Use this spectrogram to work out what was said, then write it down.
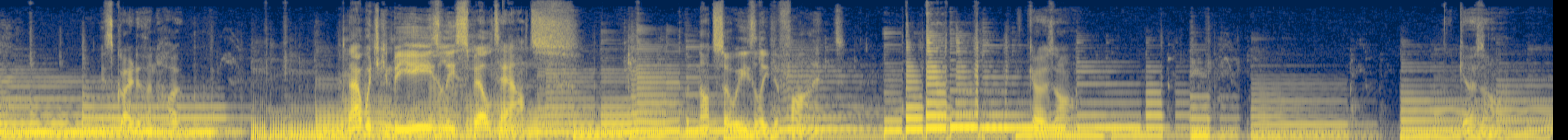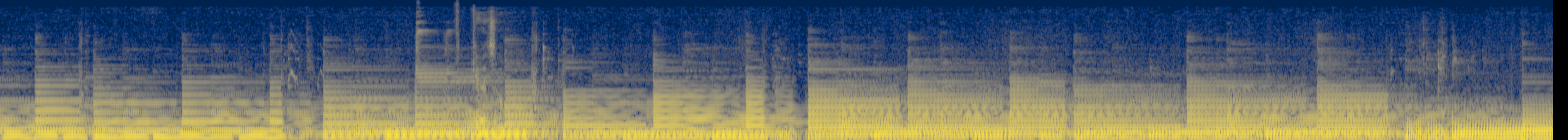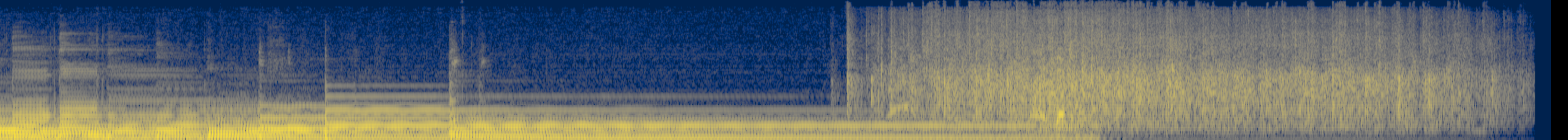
is greater than hope. That which can be easily spelt out, but not so easily defined, goes on. Goes on. It goes on.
